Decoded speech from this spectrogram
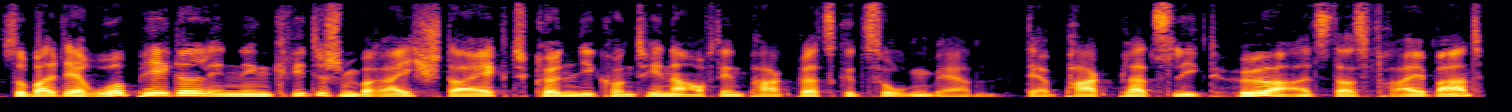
Sobald der Ruhrpegel in den kritischen Bereich steigt, können die Container auf den Parkplatz gezogen werden. Der Parkplatz liegt höher als das Freibad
